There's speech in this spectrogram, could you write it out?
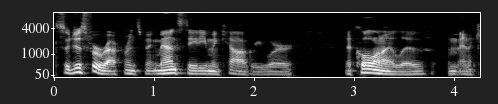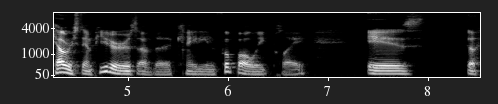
So, just for reference, McMahon Stadium in Calgary, where Nicole and I live, um, and the Calgary Stampeders of the Canadian Football League play, is the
